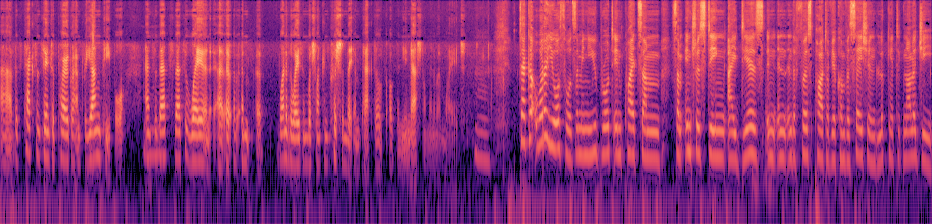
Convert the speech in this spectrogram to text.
uh, this tax incentive program for young people, and mm-hmm. so that's that's a way, a, a, a, one of the ways in which one can cushion the impact of, of the new national minimum wage. Mm. Taka, what are your thoughts? I mean, you brought in quite some some interesting ideas in, in, in the first part of your conversation, looking at technology,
